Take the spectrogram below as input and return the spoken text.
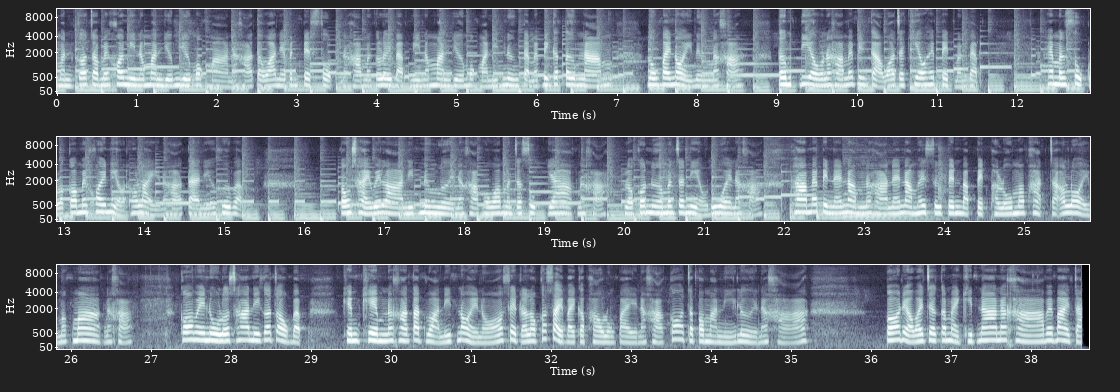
มันก็จะไม่ค่อยมีน้ำมันเยิ้มๆออกมานะคะ แต่ว่าเนี้ยเป็นเป็ดสดนะคะ มันก็เลยแบบมีน้ำมันเยิ้มออกมานิดนึง แต่แม่ปินก็เติมน้ำลงไปหน่อยนึงนะคะ เติมเดียวนะคะแม่ปินกะว่าจะเคี่ยวให้เป็ดมันแบบ ให้มันสุกแล้วก็ไม่ค่อยเหนียวเท่าไหร่นะคะ แต่อันนี้ก็คือแบบต้องใช้เวลานิดนึงเลยนะคะ เพราะว่ามันจะสุกยากนะคะ แล้วก็เนื้อมันจะเหนียวด้วยนะคะ ถ้าแม่เปินแนะนำนะคะ แนะนำให้ซื้อเป็นแบบเป็ดพะโล้มาผัดจะอร่อยมากๆนะคะ ก็เมนูรสชาตินี้ก็จะออกแบบเค็มๆนะคะ ตัดหวานนิดหน่อยเนาะเสร็จแล้วเราก็ใส่ใบกะเพราลงไปนะคะ ก็จะประมาณนี้เลยนะคะ ก็เดี๋ยวไว้เจอกันใหม่คลิปหน้านะคะบ๊ายบายจ้า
